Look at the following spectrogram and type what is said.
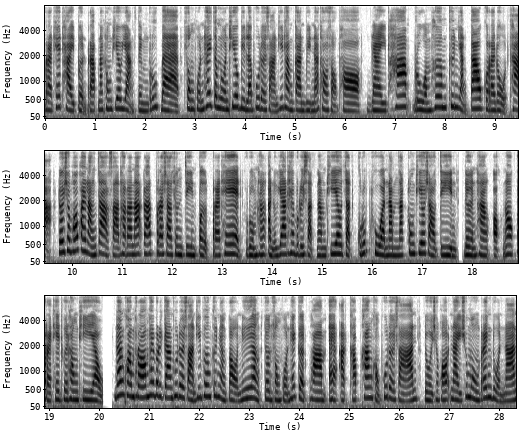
ประเทศไทยเปิดรับนักท่องเที่ยวอย่างเต็มรูปแบบ ส่งผลให้จำนวนวนเที่ยวบินและผู้โดยสารที่ทำการบินณทสพในภาพรวมเพิ่มขึ้นอย่างก้าวกระโดดค่ะ โดยเฉพาะภายหลังจากสาธารณรัฐประชาชนจีนเปิดประเทศ รวมทั้งอนุญาตให้บริษัทนำเที่ยวจัดกรุ๊ปทัวร์นำนักท่องเที่ยวชาวจีน เดินทางออกนอกประเทศเพื่อท่องเที่ยว ด้านความพร้อมให้บริการผู้โดยสารที่เพิ่มขึ้นอย่างต่อเนื่อง จนส่งผลให้เกิดความแออัดคับข้างของผู้โดยสาร โดยเฉพาะในชั่วโมงเร่งด่วนนั้น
